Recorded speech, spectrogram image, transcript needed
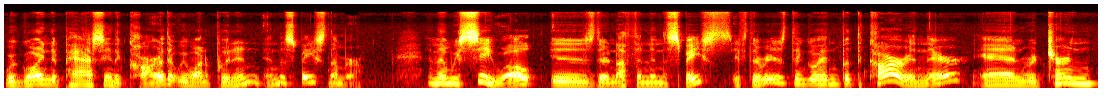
we're going to pass in the car that we want to put in and the space number. And then we see, well, is there nothing in the space? If there is, then go ahead and put the car in there and return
